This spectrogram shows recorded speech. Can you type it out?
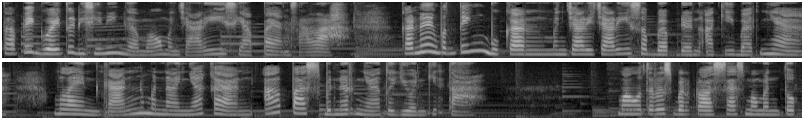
Tapi gue itu di sini nggak mau mencari siapa yang salah, karena yang penting bukan mencari-cari sebab dan akibatnya, melainkan menanyakan apa sebenarnya tujuan kita. Mau terus berproses membentuk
